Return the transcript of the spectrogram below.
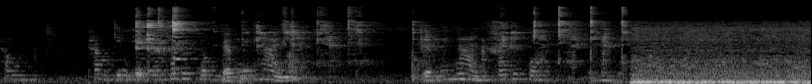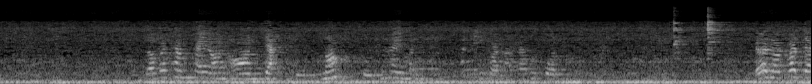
ทำทำกินเองนะคะทุกคนแบบง่ายๆเนาะเก็บง่ายๆนะคะทุกคน เราก็ทำไฟอ่อนๆจากตุ๋นเนาะตุ๋นให้มันอันนี้ก่อนนะคะทุกคน แล้วเราก็จะ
